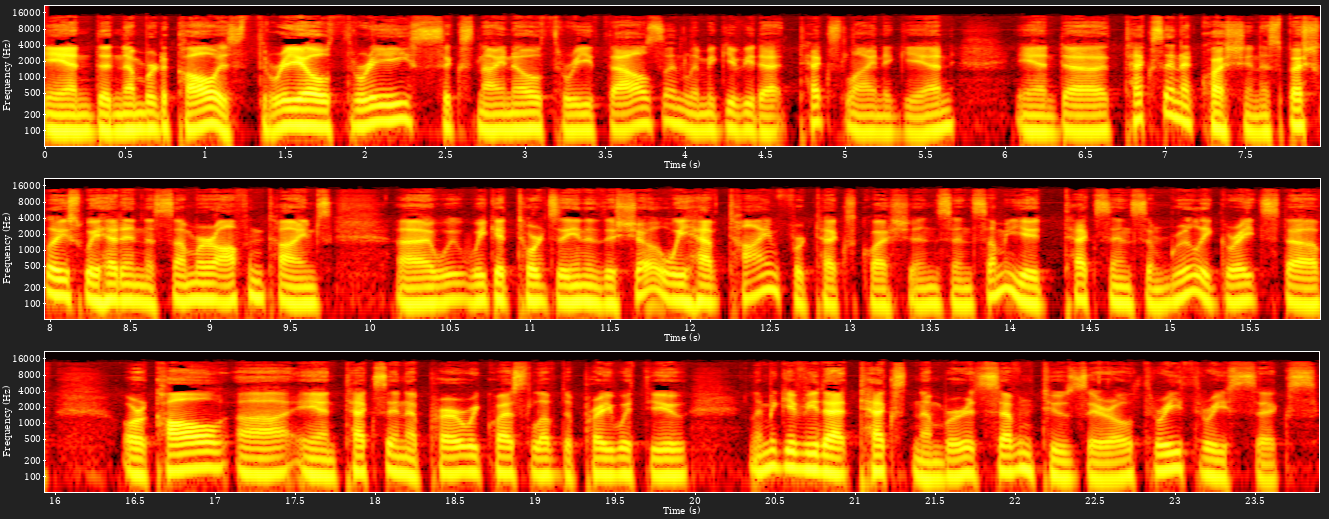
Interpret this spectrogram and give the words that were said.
And the number to call is 303 690 3000. Let me give you that text line again. And uh, text in a question, especially as we head into summer. Oftentimes, uh, we, we get towards the end of the show, we have time for text questions. And some of you text in some really great stuff or call uh, and text in a prayer request. Love to pray with you. Let me give you that text number. It's 720 336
